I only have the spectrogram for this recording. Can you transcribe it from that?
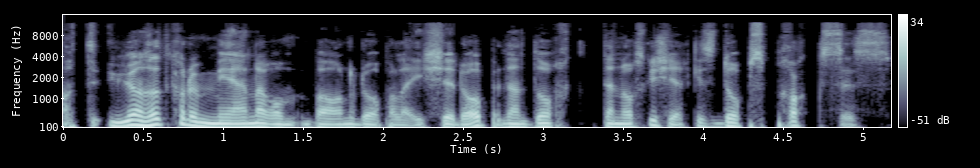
at uansett hva du mener om barnedåp eller ikke dåp, den, den, norske kirkes dåpspraksis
